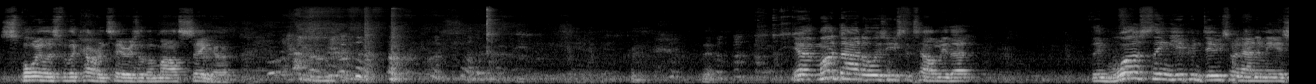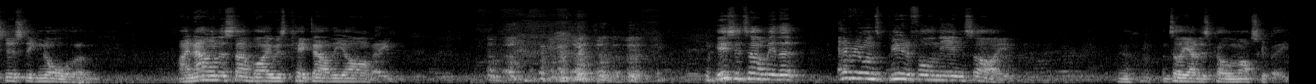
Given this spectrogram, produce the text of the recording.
Spoilers for the current series of The Masked Singer. yeah. yeah, my dad always used to tell me that the worst thing you can do to an enemy is just ignore them. I now understand why he was kicked out of the army. he used to tell me that everyone's beautiful on the inside. Until he had his colonoscopy.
